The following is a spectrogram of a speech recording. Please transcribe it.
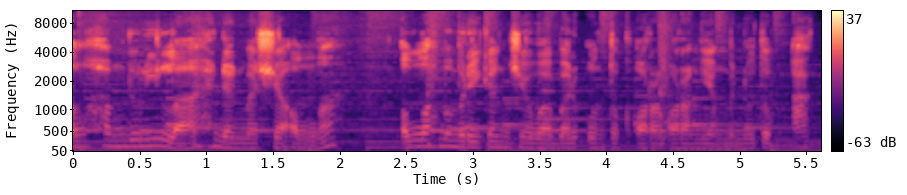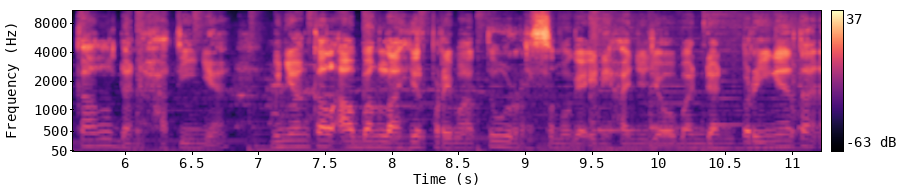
Alhamdulillah dan Masya Allah, Allah memberikan jawaban untuk orang-orang yang menutup akal dan hatinya, menyangkal abang lahir prematur. Semoga ini hanya jawaban dan peringatan,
